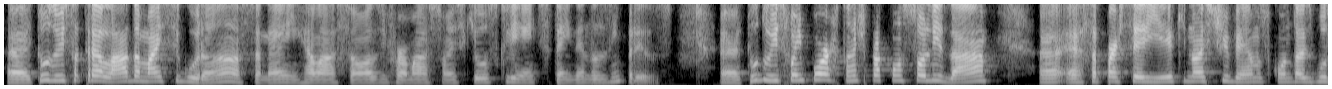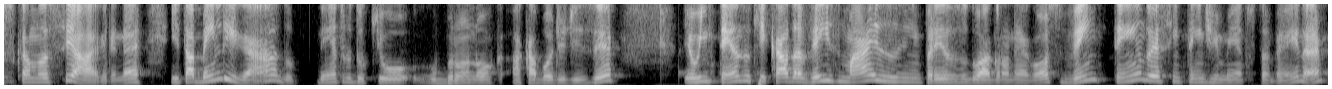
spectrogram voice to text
é, tudo isso atrelado a mais segurança né, em relação às informações que os clientes têm dentro das empresas. É, tudo isso foi importante para consolidar é, essa parceria que nós tivemos quando nós buscamos a Ciagre. Né? E está bem ligado, dentro do que o, o Bruno acabou de dizer, eu entendo que cada vez mais as empresas do agronegócio vêm tendo esse entendimento também, né,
